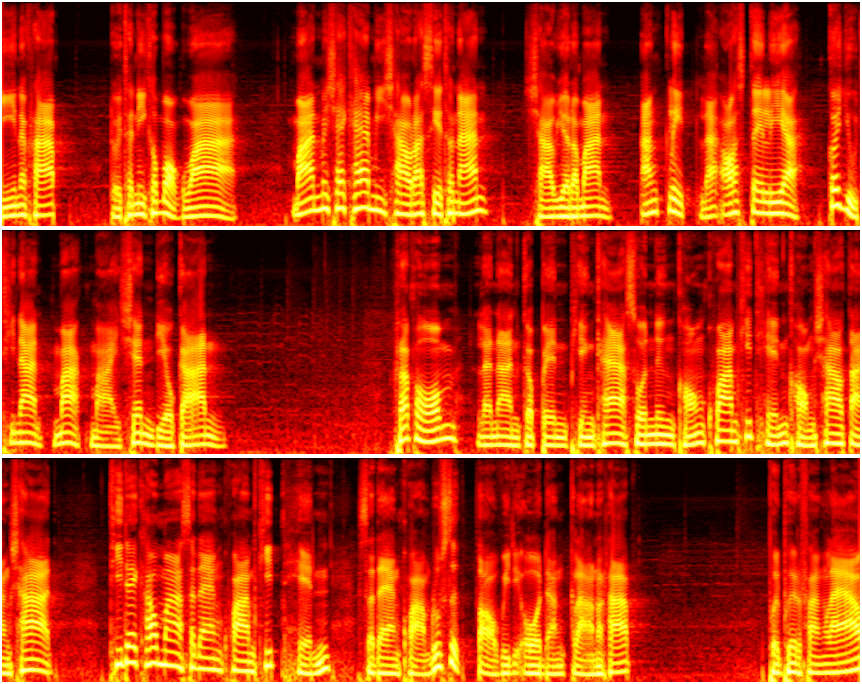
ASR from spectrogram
นี้นะครับ โดยท่านนี้เขาบอกว่า มันไม่ใช่แค่มีชาวรัสเซียเท่านั้น ชาวเยอรมัน อังกฤษ และออสเตรเลียก็อยู่ที่นั่นมากมายเช่นเดียวกัน ครับผมและนั่นก็เป็นเพียงแค่ส่วนหนึ่งของความคิดเห็นของชาวต่างชาติ ที่ได้เข้ามาแสดงความคิดเห็น แสดงความรู้สึกต่อวิดีโอดังกล่าวนะครับ เพื่อนๆฟังแล้ว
